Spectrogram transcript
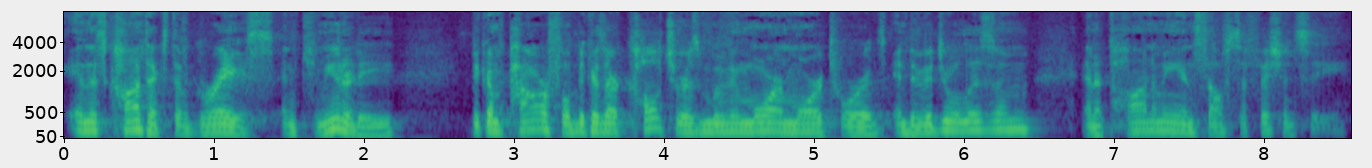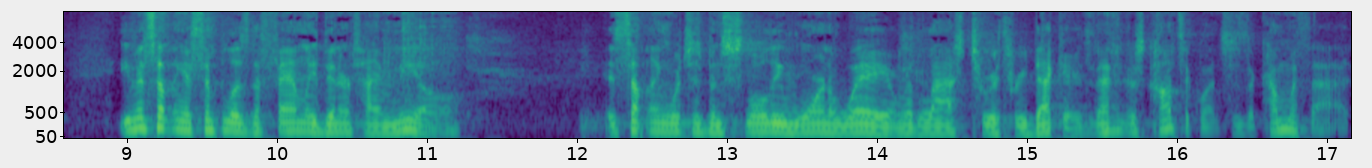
in this context of grace and community become powerful because our culture is moving more and more towards individualism and autonomy and self sufficiency. Even something as simple as the family dinner time meal is something which has been slowly worn away over the last two or three decades. And I think there's consequences that come with that.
